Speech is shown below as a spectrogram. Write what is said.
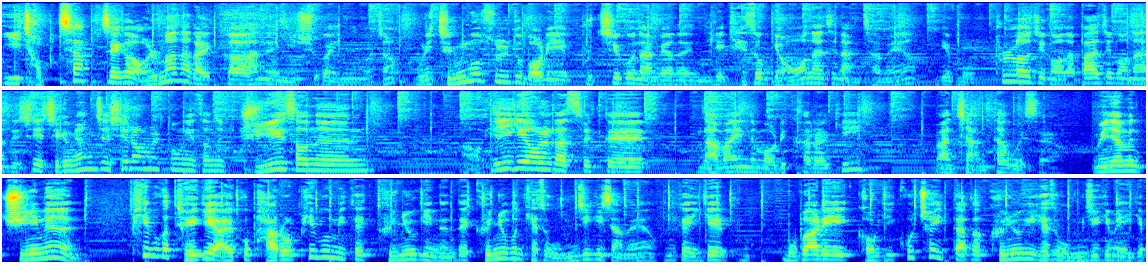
이 접착제가 얼마나 갈까 하는 이슈가 있는 거죠. 우리 증모술도 머리 붙이고 나면은 이게 계속 영원하진 않잖아요. 이게 뭐 풀러지거나 빠지거나 하듯이 지금 현재 실험을 통해서는 쥐에서는 1개월 어, 갔을 때 남아있는 머리카락이 많지 않다고 했어요. 왜냐면 쥐는 피부가 되게 얇고 바로 피부 밑에 근육이 있는데 근육은 계속 움직이잖아요. 그러니까 이게 모발이 거기 꽂혀 있다가 근육이 계속 움직이면 이게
